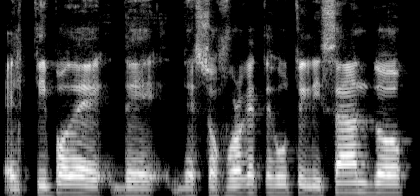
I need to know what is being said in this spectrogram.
el tipo de, de, software que estés utilizando,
